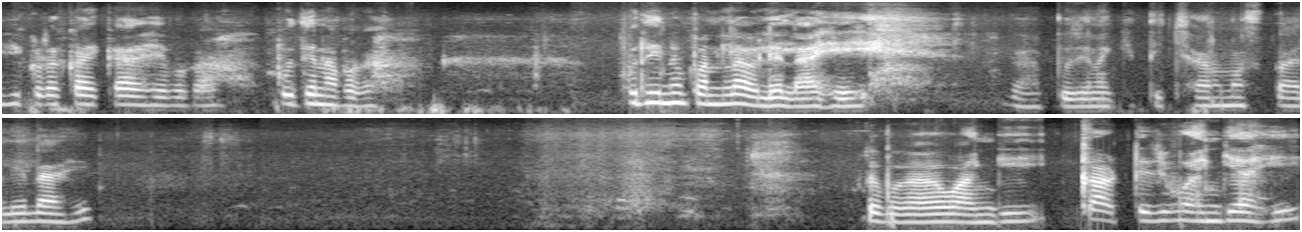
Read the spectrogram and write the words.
इकडं काय काय आहे बघा. पुदिना बघा. पुदिना पण लावलेला आहे. बघा पुदिना किती छान मस्त आलेला आहे. तर बघा वांगी काटेरी वांगी आहे.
